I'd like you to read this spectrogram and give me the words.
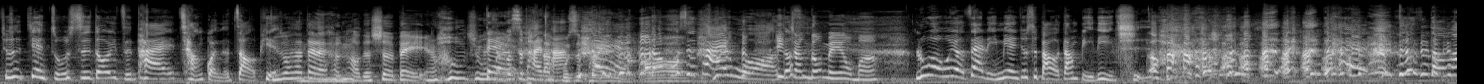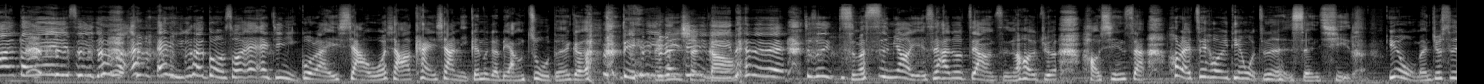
就是建筑师都一直拍场馆的照片。你说他带来很好的设备，然后出门不是拍他，不是拍的，对，都不是拍我，一张都没有吗？如果我有在里面，就是把我当比例尺。对，懂吗？懂这意思？就是说，哎哎，你刚才跟我说，哎哎，请你过来一下，我想要看一下你跟那个梁柱的那个 比例的距离。对对对，就是什么寺庙也是，他就这样子，然后就觉得好心酸。后来最后一天。我真的很生气了，因为我们就是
